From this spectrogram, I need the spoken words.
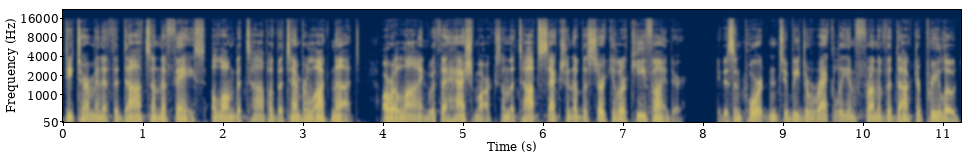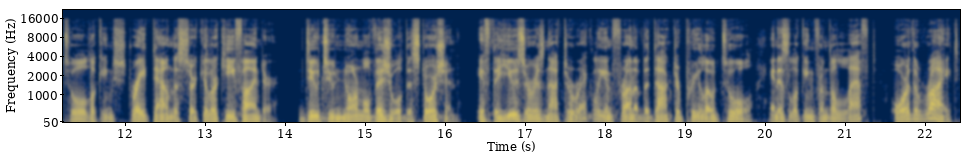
Determine if the dots on the face along the top of the Temper-Loc nut are aligned with the hash marks on the top section of the circular key finder. It is important to be directly in front of the Dr. Preload tool looking straight down the circular key finder. Due to normal visual distortion, if the user is not directly in front of the Dr. Preload tool and is looking from the left or the right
